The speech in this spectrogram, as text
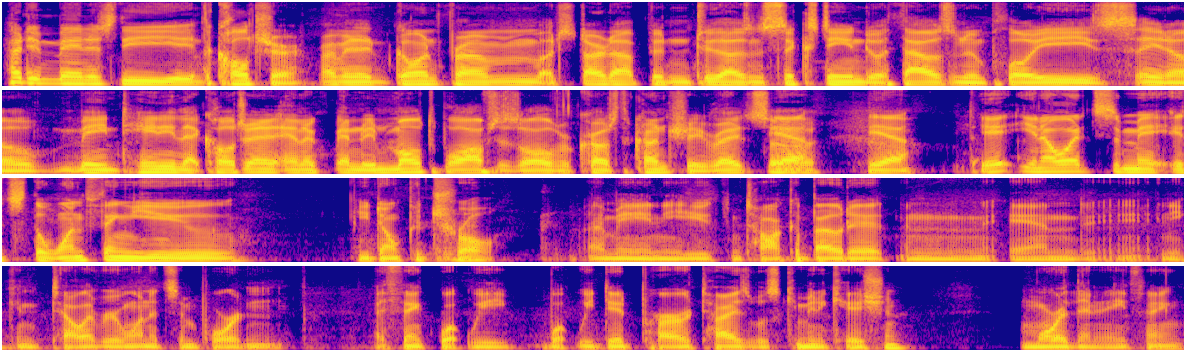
How do you manage the the culture? I mean, going from a startup in 2016 to a thousand employees, you know, maintaining that culture and, and, and in multiple offices all over across the country, right? So, yeah, yeah. It, you know? It's it's the one thing you you don't control. I mean, you can talk about it and and and you can tell everyone it's important. I think what we what we did prioritize was communication more than anything.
